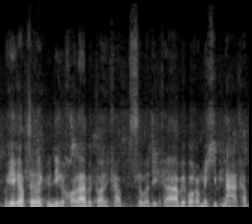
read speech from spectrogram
โอเคครับสำหรับคลิปนี้ก็ขอลาไปก่อนครับ สวัสดีครับ ไปพบกันใหม่คลิปหน้าครับ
